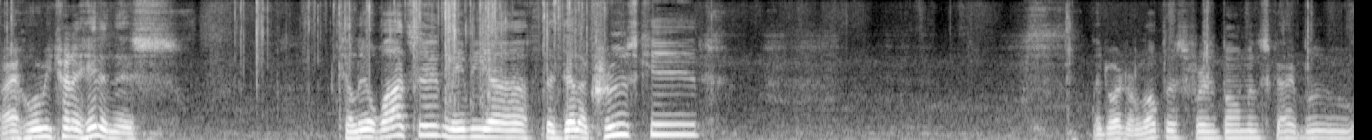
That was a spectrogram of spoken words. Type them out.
All right, who are we trying to hit in this? Khalil Watson, maybe uh the De La Cruz kid. Eduardo Lopez, first Bowman, Sky Blue.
